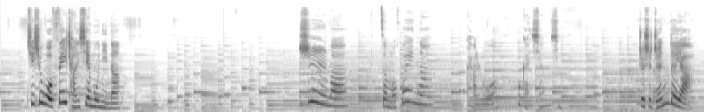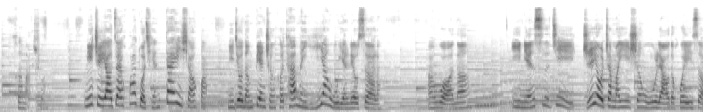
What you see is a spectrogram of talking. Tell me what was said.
“其实我非常羡慕你呢。”是吗？怎么会呢？卡罗不敢相信。“这是真的呀！”河马说，“你只要在花朵前待一小会儿，你就能变成和它们一样五颜六色了。而我呢？”一年四季只有这么一身无聊的灰色。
